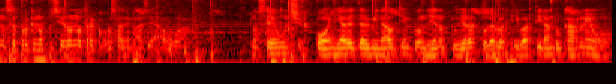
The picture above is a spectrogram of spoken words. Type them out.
No sé por qué no pusieron otra cosa además de agua. No sé, un checkpoint ya determinado tiempo donde ya no pudieras poderlo activar tirando carne o,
